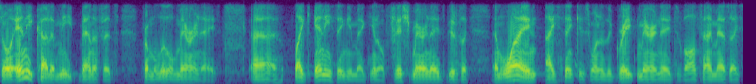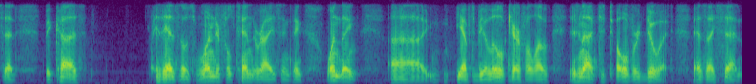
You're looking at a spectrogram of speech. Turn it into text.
So any cut of meat benefits from a little marinade. Uh, like anything you make, you know, fish marinades beautifully. And wine, I think, is one of the great marinades of all time, as I said, because it has those wonderful tenderizing things. One thing uh, you have to be a little careful of is not to overdo it. As I said,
